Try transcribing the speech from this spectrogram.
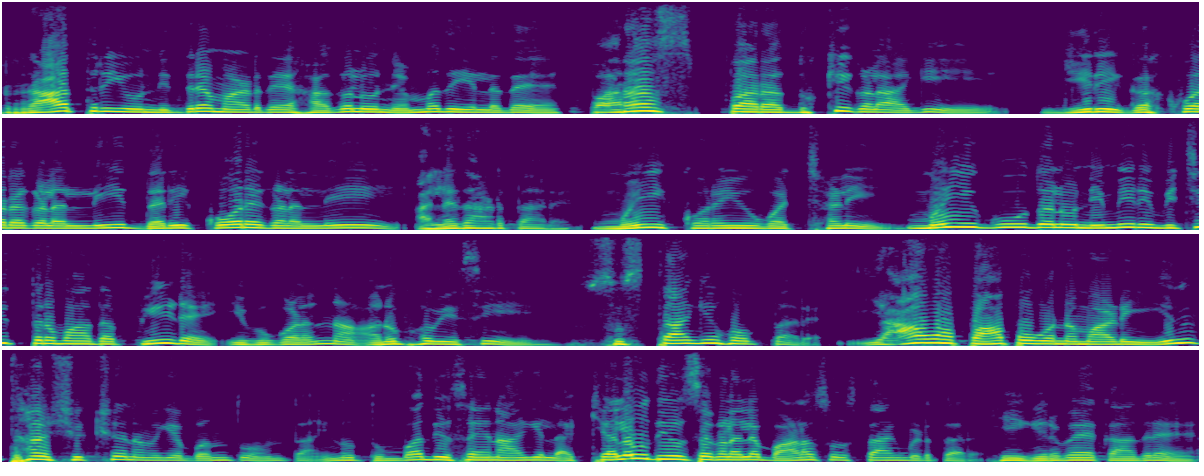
ರಾತ್ರಿಯು ನಿದ್ರೆ ಮಾಡದೆ ಹಗಲು ನೆಮ್ಮದಿ ಇಲ್ಲದೆ ಪರಸ್ಪರ ದುಃಖಿಗಳಾಗಿ ಗಿರಿ ಗಹ್ವರಗಳಲ್ಲಿ, ದರಿ ಕೋರೆಗಳಲ್ಲಿ ಅಲೆದಾಡ್ತಾರೆ. ಮೈ ಕೊರೆಯುವ ಚಳಿ ಮೈಗೂದಲು ನಿಮಿರಿ ವಿಚಿತ್ರವಾದ ಪೀಡೆ ಇವುಗಳನ್ನ ಅನುಭವಿಸಿ ಸುಸ್ತಾಗಿ ಹೋಗ್ತಾರೆ. ಯಾವ ಪಾಪವನ್ನು ಮಾಡಿ ಇಂಥ ಶಿಕ್ಷೆ ನಮಗೆ ಬಂತು ಅಂತ ಇನ್ನು ತುಂಬಾ ದಿವಸ ಏನಾಗಿಲ್ಲ. ಕೆಲವು ದಿವಸಗಳಲ್ಲೇ ಬಹಳ ಸುಸ್ತಾಗ್ಬಿಡ್ತಾರೆ. ಹೀಗಿರ್ಬೇಕಾದ್ರೆ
